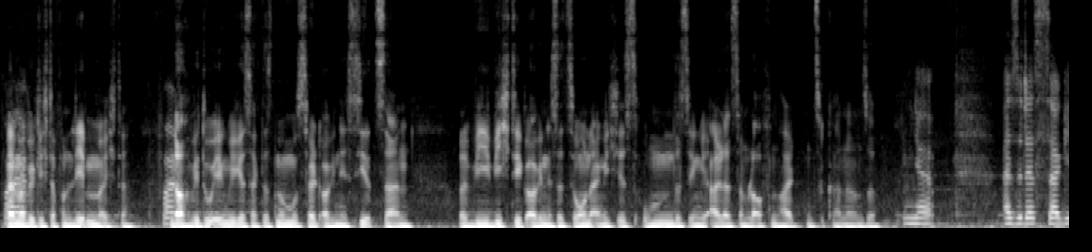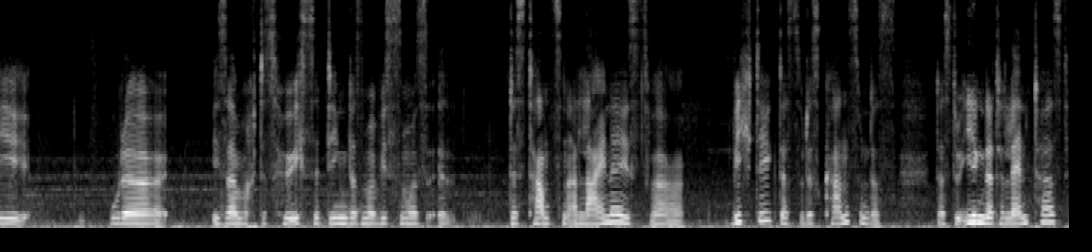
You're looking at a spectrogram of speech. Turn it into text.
Voll. wenn man wirklich davon leben möchte. Voll. Und auch wie du irgendwie gesagt hast, man muss halt organisiert sein, weil wie wichtig Organisation eigentlich ist, um das irgendwie alles am Laufen halten zu können und so. Ja, also das sage ich, oder ist einfach das höchste Ding, dass man wissen muss, äh, das Tanzen alleine ist zwar wichtig, dass du das kannst und dass dass du irgendein Talent hast,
